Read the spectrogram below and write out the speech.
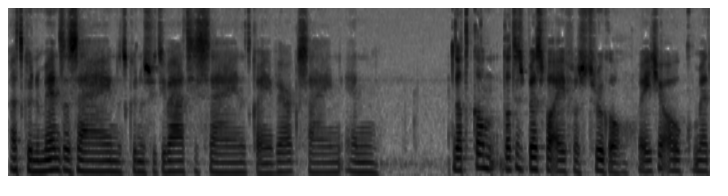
Het kunnen mensen zijn, het kunnen situaties zijn, het kan je werk zijn. En dat, kan, dat is best wel even een struggle, weet je. Ook met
